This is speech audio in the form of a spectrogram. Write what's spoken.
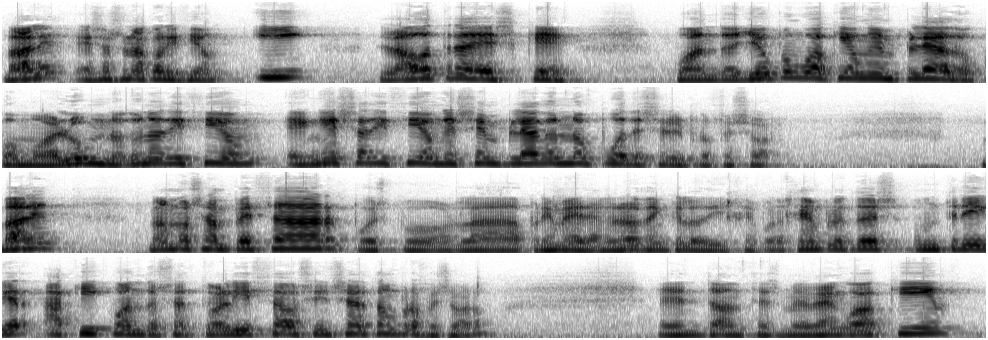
¿Vale? Esa es una condición. Y la otra es que cuando yo pongo aquí a un empleado como alumno de una edición, en esa edición ese empleado no puede ser el profesor. ¿Vale? Vamos a empezar pues por la primera, en el orden que lo dije. Por ejemplo, entonces un trigger aquí cuando se actualiza o se inserta un profesor. Entonces me vengo aquí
